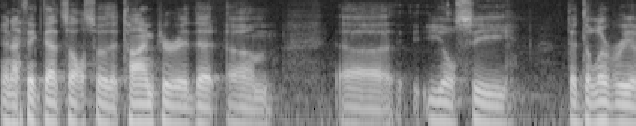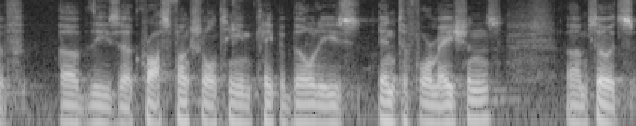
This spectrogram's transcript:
And I think that's also the time period that um, uh, you'll see the delivery of, of these uh, cross-functional team capabilities into formations. Um, so it's,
